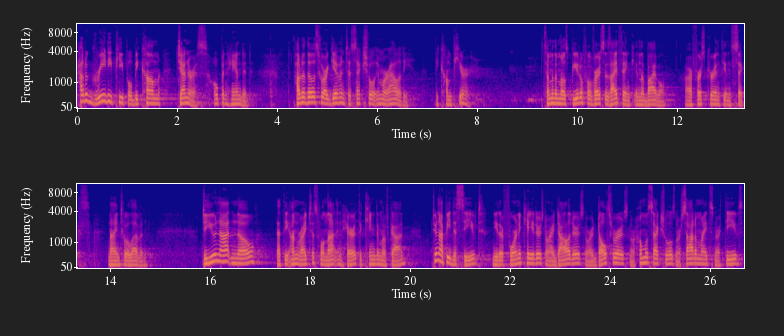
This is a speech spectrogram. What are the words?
How do greedy people become generous, open handed? How do those who are given to sexual immorality become pure? Some of the most beautiful verses, I think, in the Bible are 1 Corinthians 6 9 to 11. Do you not know that the unrighteous will not inherit the kingdom of God? Do not be deceived. Neither fornicators, nor idolaters, nor adulterers, nor homosexuals, nor sodomites, nor thieves,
